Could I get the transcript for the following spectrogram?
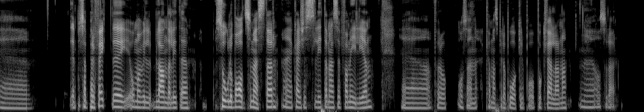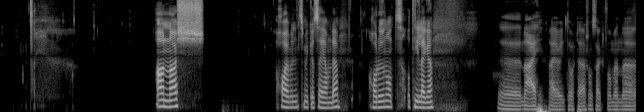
eh, så perfekt eh, om man vill blanda lite sol och badsemester, eh, kanske slita med sig familjen eh, för att, och sen kan man spela poker på, på kvällarna eh, och sådär. Annars har jag väl inte så mycket att säga om det. Har du något att tillägga? Uh, nej, nej, jag har inte varit där som sagt men uh,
